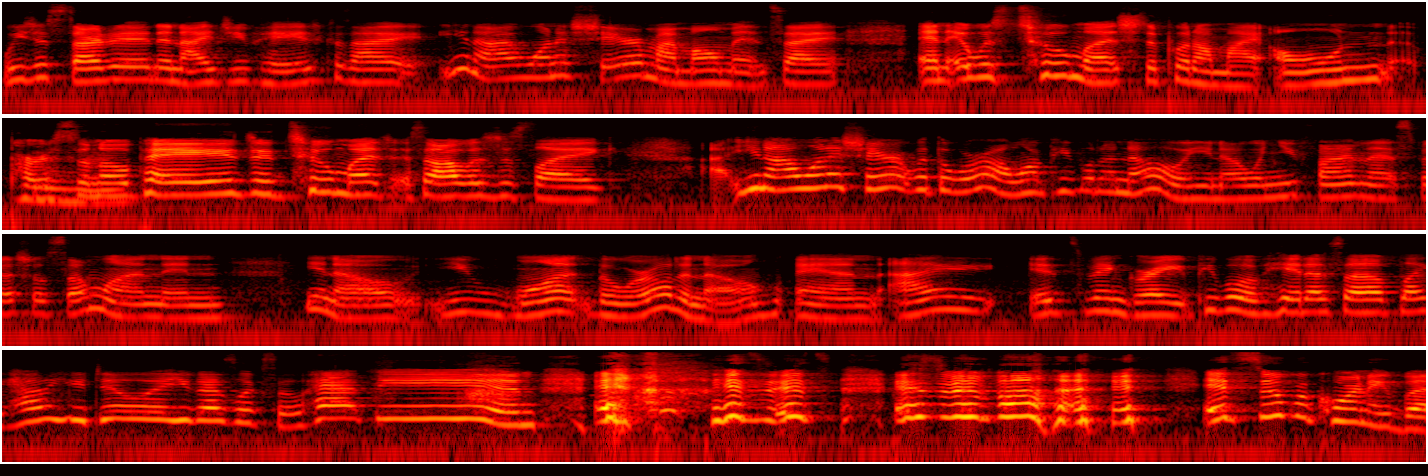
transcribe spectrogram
we just started an IG page because I, you know, I want to share my moments. I, and it was too much to put on my own personal mm-hmm. page and too much. So I was just like, you know, I want to share it with the world. I want people to know, you know, when you find that special someone and, you know, you want the world to know. And I, it's been great. People have hit us up like, how do you do it? You guys look so happy. And, and it's, it's, it's been fun. It's super corny, but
